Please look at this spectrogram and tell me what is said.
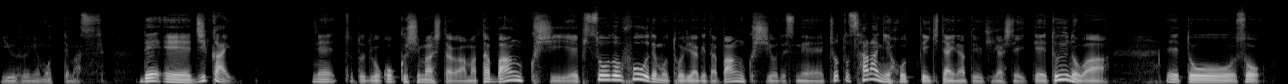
いうふうに思ってます。で、えー、次回、ね、ちょっと予告しましたが、またバンクシー、エピソード4でも取り上げたバンクシーをですね、ちょっとさらに掘っていきたいなという気がしていて、というのは、えっ、ー、と、そう、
